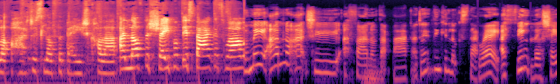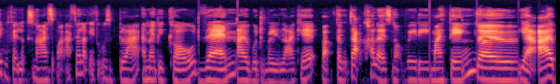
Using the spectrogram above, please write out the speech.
like, oh, I just love the beige color. I love the shape of this bag as well. For me, I'm not actually a fan of that bag. I don't think it looks that great. I think the shape of it looks nice, but I feel like if it was black and maybe gold, then I would really like it. But the, that color is not really my thing. So yeah, I,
